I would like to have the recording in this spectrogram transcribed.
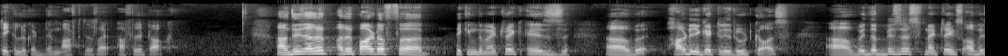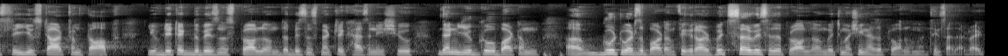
take a look at them after the, after the talk. Uh, this other, other part of picking the metric is how do you get to the root cause? Uh, with the business metrics, obviously you start from top. You detect the business problem, the business metric has an issue. Then you go bottom, uh, go towards the bottom, figure out which service has a problem, which machine has a problem, and things like that, right?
